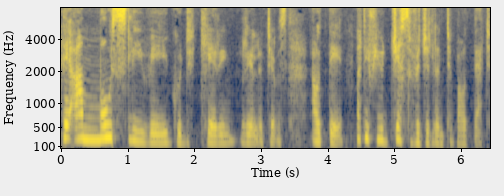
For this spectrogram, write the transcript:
There are mostly very good, caring relatives out there. But if you're just vigilant about that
